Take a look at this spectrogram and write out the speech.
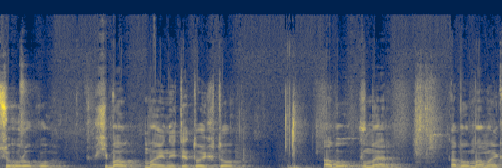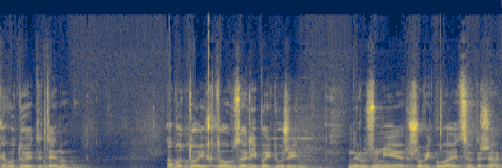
цього року хіба має не йти той, хто або вмер, або мама, яка годує дитину, або той, хто взагалі байдужий, не розуміє, що відбувається в державі.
